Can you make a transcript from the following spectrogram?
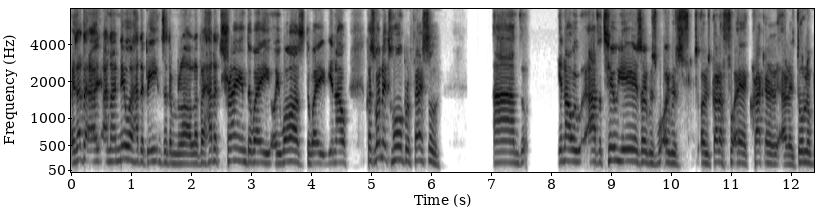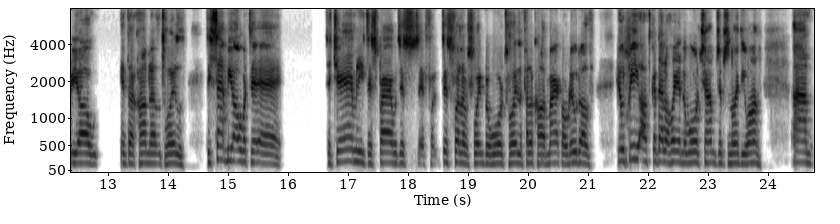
I had, to, I, and I knew I had the beatings of them and all. If I had to train the way I was, the way you know, because when I turned professional, and you know, after two years, I was, I was, I was got a uh, crack at, a WBO intercontinental title. They sent me over to. Uh, to Germany to spar with this this fellow was fighting for world title, a fellow called Marco Rudolph, who beat Oscar De La Hoya in the World Championships in '91. And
